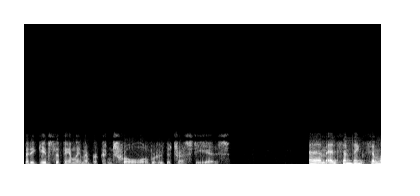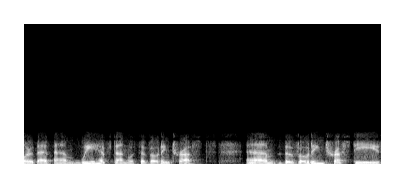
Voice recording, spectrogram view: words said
but it gives the family member control over who the trustee is. Um, and something similar that um, we have done with the voting trusts um, the voting trustees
